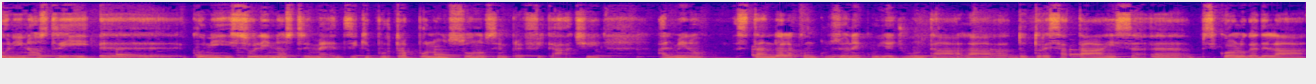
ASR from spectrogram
con i nostri, eh, con i soli nostri mezzi, che purtroppo non sono sempre efficaci, almeno stando alla conclusione cui è giunta la dottoressa Thais, eh, psicologa della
